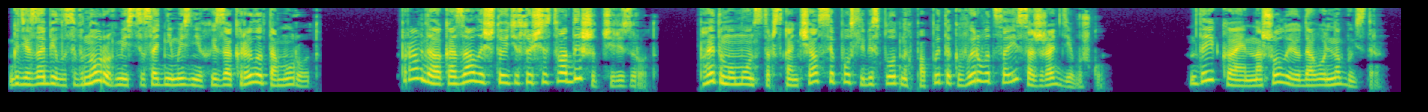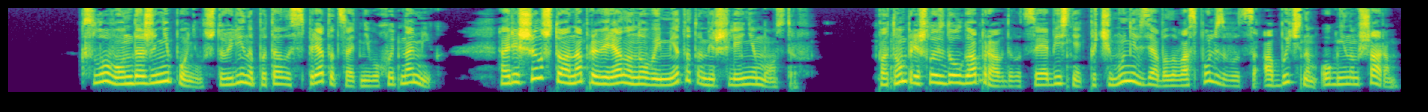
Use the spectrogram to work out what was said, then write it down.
где забилась в нору вместе с одним из них и закрыла тому рот. Правда, оказалось, что эти существа дышат через рот, поэтому монстр скончался после бесплотных попыток вырваться и сожрать девушку. Да и Каин нашел ее довольно быстро. К слову, он даже не понял, что Элина пыталась спрятаться от него хоть на миг, а решил, что она проверяла новый метод умершления монстров. Потом пришлось долго оправдываться и объяснять, почему нельзя было воспользоваться обычным огненным шаром.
